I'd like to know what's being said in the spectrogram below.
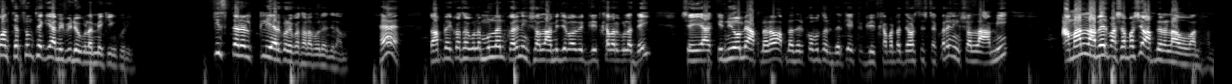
কনসেপশন থেকে আমি ভিডিওগুলো মেকিং করি। ক্রিস্টাল ক্লিয়ার করে কথাটা বলে দিলাম। হ্যাঁ? তো আপনি এই কথাগুলো মূল্যায়ন করেন ইনশাল্লাহ আমি যেভাবে গ্রিড খাবারগুলো দেই, সেই কি নিয়মে আপনারাও আপনাদের কবুতরদেরকে একটু গ্রিড খাবারটা দেওয়ার চেষ্টা করেন। ইনশাল্লাহ আমি আমার লাভের পাশাপাশি আপনারা লাভবান হন।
